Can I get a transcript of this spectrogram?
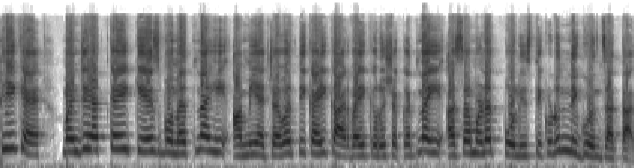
ठीक आहे म्हणजे यात काही केस बनत नाही आम्ही याच्यावरती काही कारवाई करू शकत नाही असं म्हणत पोलीस तिकडून निघून जातात.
